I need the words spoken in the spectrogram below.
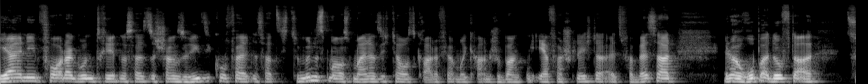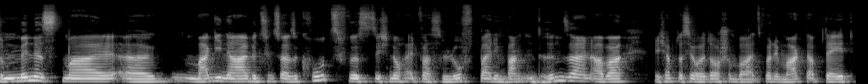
eher in den Vordergrund treten. Das heißt, das Chance-Risiko-Verhältnis hat sich zumindest mal aus meiner Sicht heraus gerade für amerikanische Banken eher verschlechtert als verbessert. In Europa dürfte zumindest mal äh, marginal bzw. kurzfristig noch etwas Luft bei den Banken drin sein. Aber ich habe das ja heute auch schon bereits bei dem Marktupdate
